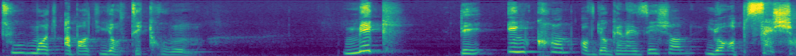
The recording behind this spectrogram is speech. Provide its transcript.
too much about your take home. Make the income of the organization your obsession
